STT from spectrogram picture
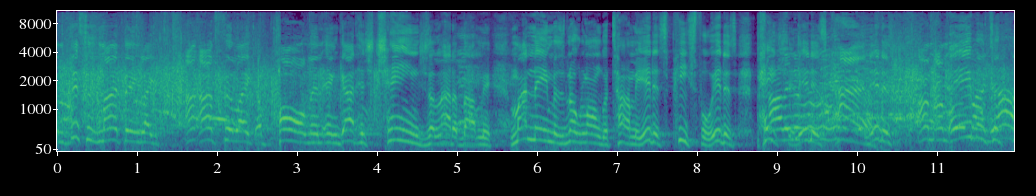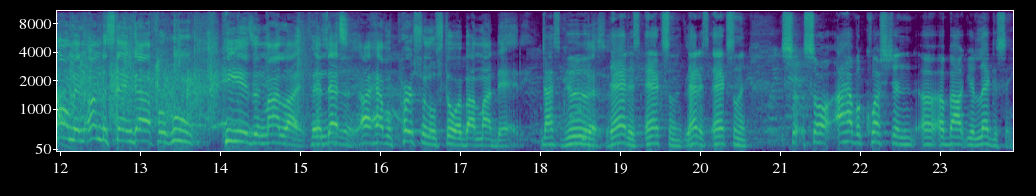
and, this is my thing. Like, I, I feel like a Paul, and, and God has changed a lot about me. My name is no longer Tommie. It is peaceful. It is patient. It is kind. It is. I'm, I'm able to come and understand God for who He is in my life, and that's. good. I have a personal story about my daddy. That's good. Yes, that is excellent. That is excellent. So, so I have a question uh, about your legacy.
